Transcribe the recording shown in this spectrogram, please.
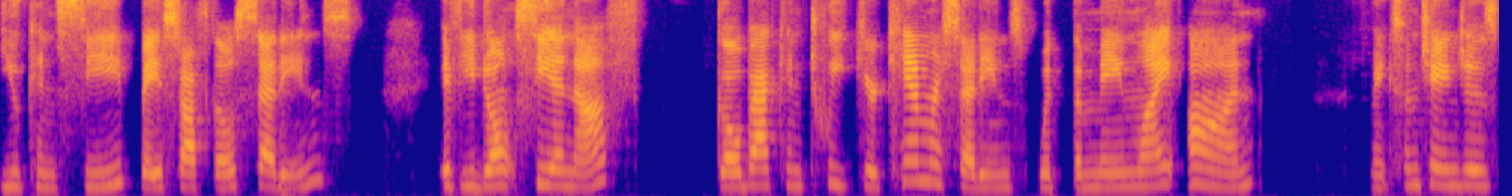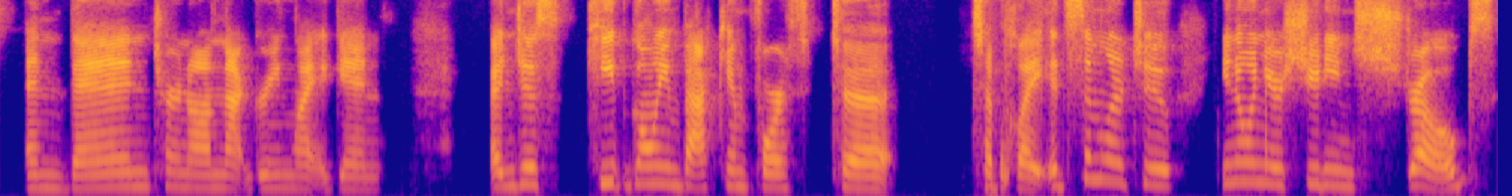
you can see based off those settings if you don't see enough go back and tweak your camera settings with the main light on make some changes and then turn on that green light again and just keep going back and forth to to play it's similar to you know when you're shooting strobes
